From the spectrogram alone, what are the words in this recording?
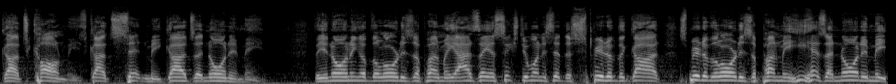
God's called me, God's sent me, God's anointed me. The anointing of the Lord is upon me. Isaiah 61, it said, The Spirit of the God, Spirit of the Lord is upon me. He has anointed me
